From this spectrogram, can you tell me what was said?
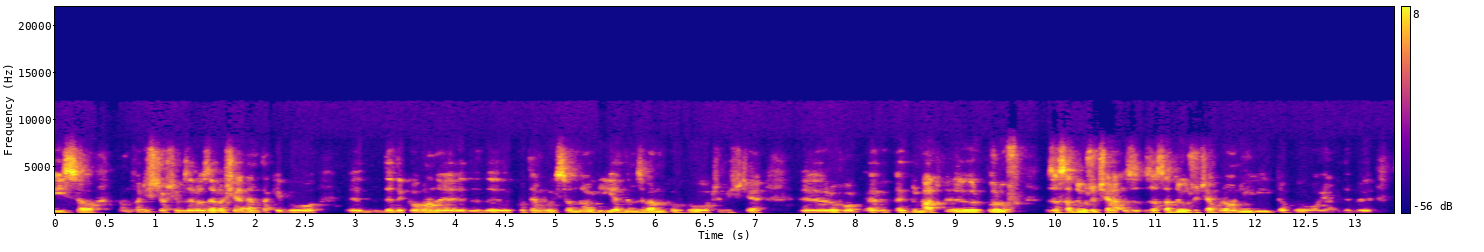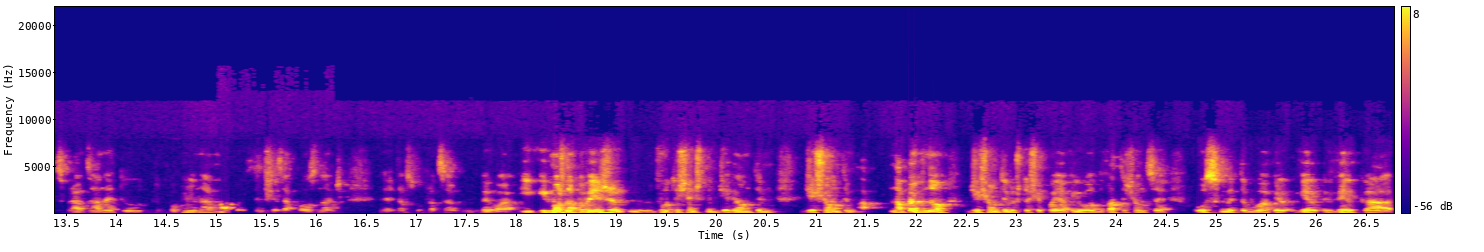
ISO tam 28007, takie było y, dedykowane y, ku temu ISO. No i jednym z warunków było oczywiście y, rów, e, e, y, rów zasady użycia, zasady użycia broni i to było jak gdyby sprawdzane, tu powinien armator tym się zapoznać, y, ta współpraca była i, i można powiedzieć, że w 2009, 10, a na pewno 10 już to się pojawiło, 2008 to była wiel, wiel, wielka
